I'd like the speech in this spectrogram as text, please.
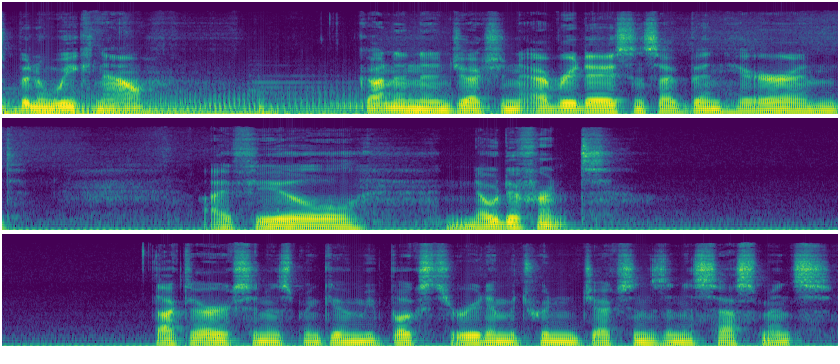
It's been a week now. Gotten an injection every day since I've been here, and I feel no different. Dr. Erickson has been giving me books to read in between injections and assessments.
